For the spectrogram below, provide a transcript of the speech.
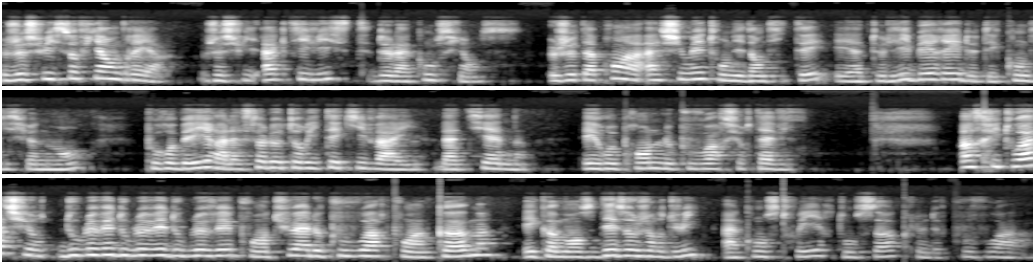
Je suis Sophia Andrea, je suis activiste de la conscience. Je t'apprends à assumer ton identité et à te libérer de tes conditionnements pour obéir à la seule autorité qui vaille, la tienne, et reprendre le pouvoir sur ta vie. Inscris-toi sur www.tuaslepouvoir.com et commence dès aujourd'hui à construire ton socle de pouvoir.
